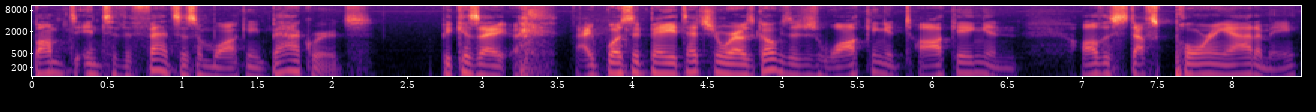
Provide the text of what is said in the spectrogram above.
bumped into the fence as I'm walking backwards because I I wasn't paying attention to where I was going because I was just walking and talking and all this stuff's pouring out of me.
